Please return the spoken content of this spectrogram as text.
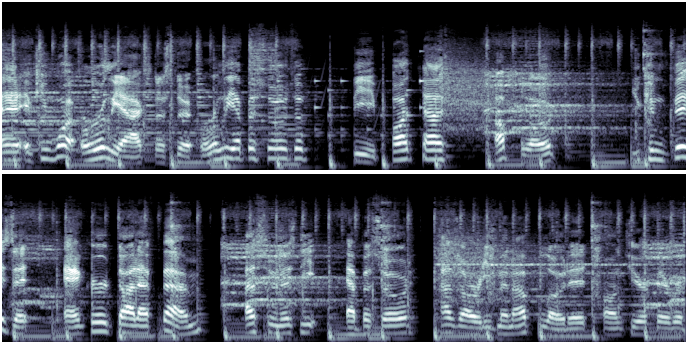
And if you want early access to early episodes of the podcast upload, you can visit anchor.fm as soon as the episode has already been uploaded onto your favorite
